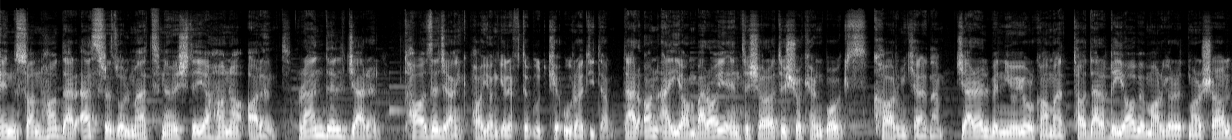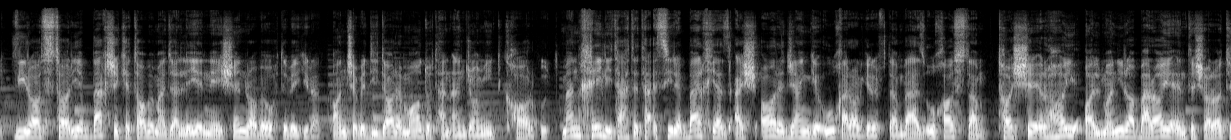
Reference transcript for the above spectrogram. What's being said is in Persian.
انسانها در عصر ظلمت نوشته هانا آرنت رندل جرل. تازه جنگ پایان گرفته بود که او را دیدم. در آن ایام برای انتشارات بوکس کار می کردم جرل به نیویورک آمد تا در قیاب مارگارت مارشال ویراستاری بخش کتاب مجله نیشن را به عهده بگیرد. آنچه به دیدار ما دو تن انجامید کار بود. من خیلی تحت تأثیر برخی از اشعار جنگ او قرار گرفتم و از او خواستم تا شعرهای آلمانی را برای انتشارات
